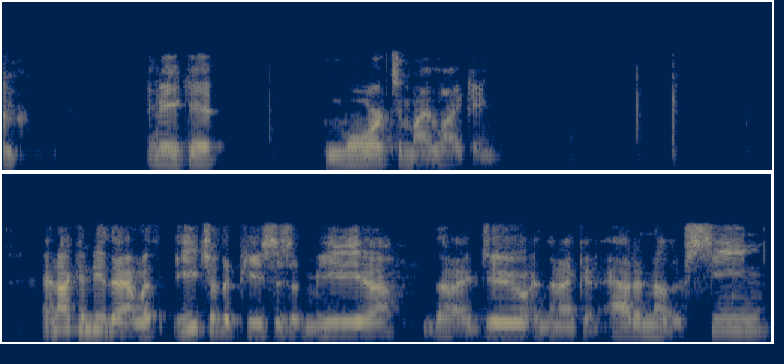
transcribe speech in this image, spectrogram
and make it more to my liking. And I can do that with each of the pieces of media that I do, and then I can add another scene.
